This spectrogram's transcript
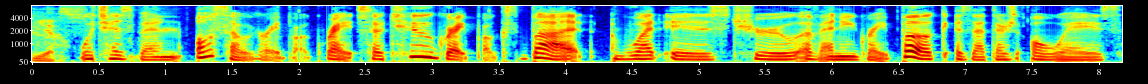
Yes. which has been also a great book, right? So, two great books. But what is true of any great book is that there's always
